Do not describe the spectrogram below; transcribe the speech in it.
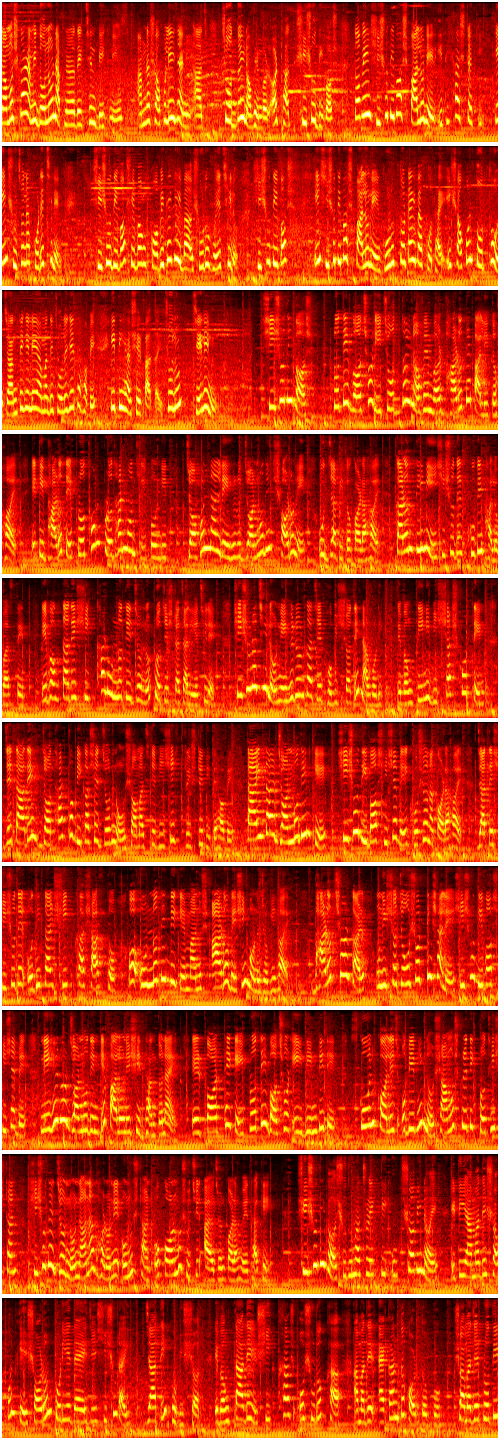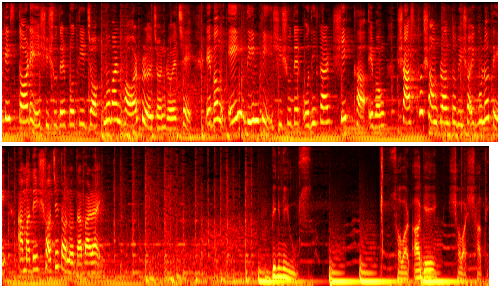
নমস্কার, আমি দোলন, আপনারা দেখছেন বিগ নিউজ আমরা সকলেই জানি আজ চোদ্দোই নভেম্বর, অর্থাৎ শিশু দিবস। তবে এই শিশু দিবস পালনের ইতিহাসটা কি? কে সূচনা করেছিলেন? শিশু দিবস এবং কবে থেকেই বা শুরু হয়েছিল শিশু দিবস? এই শিশু দিবস পালনের গুরুত্বটাই বা কোথায়? এই সকল তথ্য জানতে গেলে আমাদের চলে যেতে হবে ইতিহাসের পাতায়। চলুন জেনে নিই। শিশু দিবস প্রতি বছরই চোদ্দই নভেম্বর ভারতে পালিত হয়। এটি ভারতের প্রথম প্রধানমন্ত্রী পণ্ডিত জওহরলাল নেহরুর জন্মদিন স্মরণে উদযাপিত করা হয়। কারণ তিনি শিশুদের খুবই ভালোবাসতেন। এবং তাদের শিক্ষার উন্নতির জন্য প্রচেষ্টা চালিয়েছিলেন। শিশুরা ছিল নেহরুর কাছে ভবিষ্যতের নাগরিক এবং তিনি বিশ্বাস করতেন যে তাদের যথার্থ বিকাশের জন্য সমাজকে বিশেষ দৃষ্টি দিতে হবে। তাই তার জন্মদিনকে শিশু দিবস হিসেবে ঘোষণা করা হয়, যাতে শিশুদের অধিকার, শিক্ষা, স্বাস্থ্য ও উন্নতির দিকে মানুষ আরও বেশি মনোযোগী হয়। ভারত সরকার উনিশশো চৌষট্টি সালে শিশু দিবস হিসেবে নেহেরুর জন্মদিনকে পালনের সিদ্ধান্ত নেয়। এরপর থেকেই প্রতি বছর এই দিনটিতে স্কুল, কলেজ ও বিভিন্ন সাংস্কৃতিক প্রতিষ্ঠান শিশুদের জন্য নানা ধরনের অনুষ্ঠান ও কর্মসূচির আয়োজন করা হয়ে থাকে। শিশু দিবস শুধুমাত্র একটি উৎসবই নয়, এটি আমাদের সকলকে স্মরণ করিয়ে দেয় যে শিশুরাই জাতির ভবিষ্যৎ এবং তাদের শিক্ষা ও সুরক্ষা আমাদের একান্ত কর্তব্য। সমাজের প্রতিটি স্তরে শিশুদের প্রতি যত্নবান হওয়ার প্রয়োজন রয়েছে এবং এই দিনটি শিশুদের অধিকার, শিক্ষা এবং স্বাস্থ্য সংক্রান্ত বিষয়গুলোতে আমাদের সচেতনতা বাড়ায়। Big news. সবার আগে, সবার সাথে।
